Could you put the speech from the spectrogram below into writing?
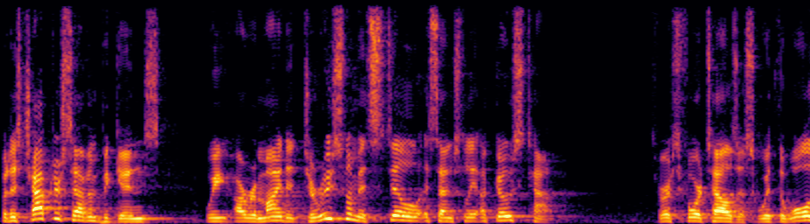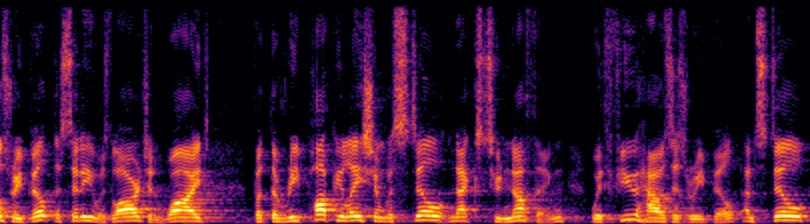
But as chapter 7 begins, we are reminded Jerusalem is still essentially a ghost town. Verse 4 tells us, with the walls rebuilt, the city was large and wide, but the repopulation was still next to nothing, with few houses rebuilt, and still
